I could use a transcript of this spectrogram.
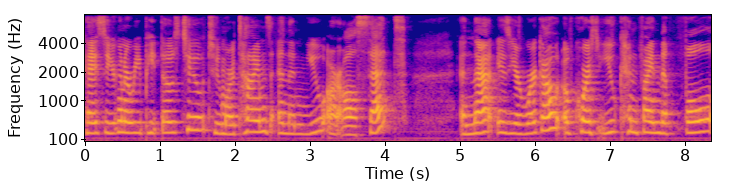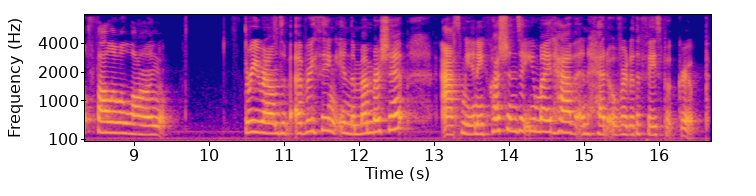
Okay, so you're gonna repeat those two, two more times, and then you are all set. And that is your workout. Of course, you can find the full follow along three rounds of everything in the membership. Ask me any questions that you might have and head over to the Facebook group.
